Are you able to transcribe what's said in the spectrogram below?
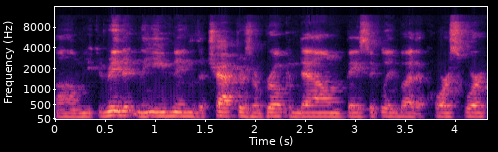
Um, you can read it in the evening. The chapters are broken down basically by the coursework.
